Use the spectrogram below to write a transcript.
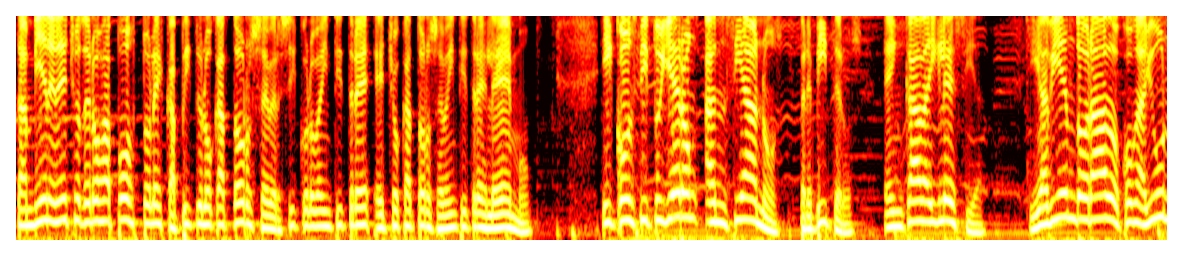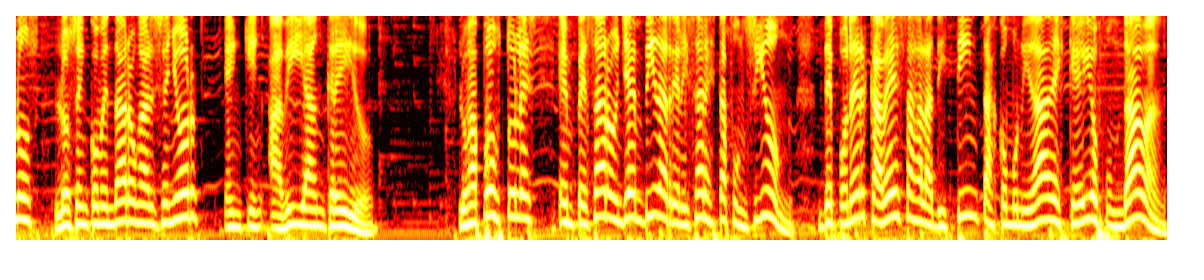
También en Hechos de los Apóstoles, capítulo 14, versículo 23, Hechos 14, 23, leemos. Y constituyeron ancianos, presbíteros, en cada iglesia. Y habiendo orado con ayunos, los encomendaron al Señor en quien habían creído. Los apóstoles empezaron ya en vida a realizar esta función de poner cabezas a las distintas comunidades que ellos fundaban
